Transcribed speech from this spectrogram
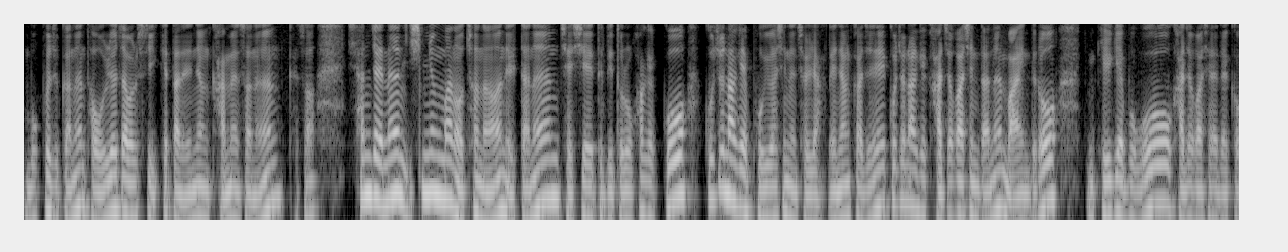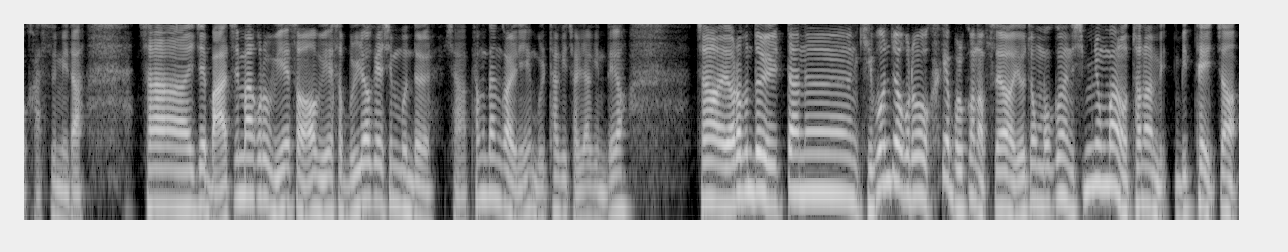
목표 주가는 더 올려잡을 수 있겠다. 내년 가면서는. 그래서 현재는 16만 5천 원 일단은 제시해 드리도록 하겠고 꾸준하게 보유하시는 전략 내년까지 꾸준하게 가져가신다는 마인드로 좀 길게 보고 가져가셔야 될 것 같습니다. 자, 이제 마지막으로 위에서 위에서 물려 계신 분들 자, 평단 관리 물타기 전략인데요. 자, 여러분들 일단은 기본적으로 크게 볼 건 없어요. 이 종목은 16만 5천 원 밑- 밑에 있죠.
